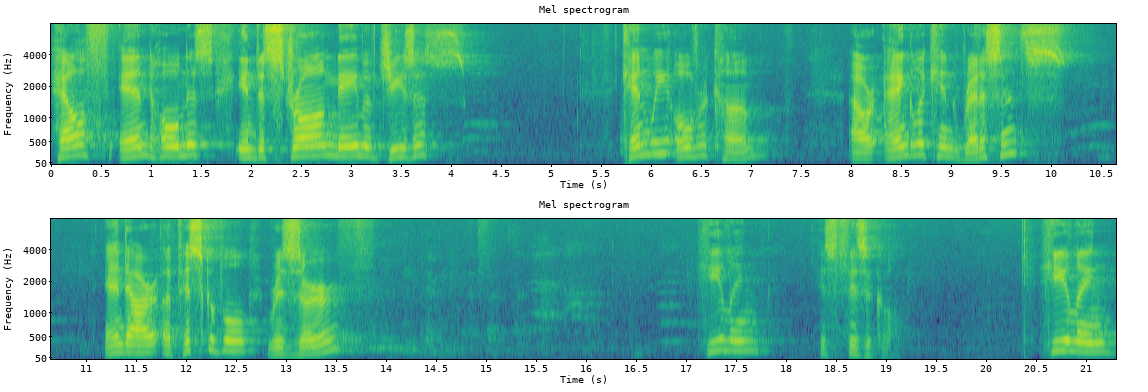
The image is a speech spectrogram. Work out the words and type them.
health, and wholeness in the strong name of Jesus? Can we overcome our Anglican reticence and our Episcopal reserve? Healing is physical, healing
